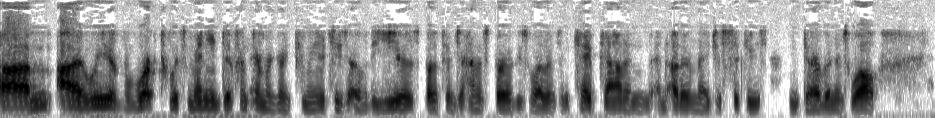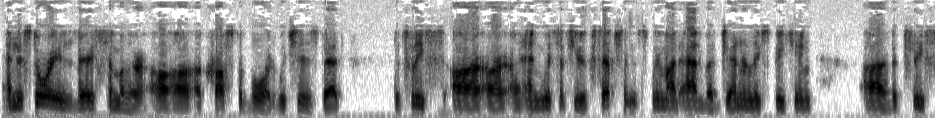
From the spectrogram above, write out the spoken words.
Um, I, we have worked with many different immigrant communities over the years, both in Johannesburg as well as in Cape Town and, and other major cities, in Durban as well. And the story is very similar uh, uh across the board, which is that the police are, are, and with a few exceptions, we might add, but generally speaking, uh, the police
